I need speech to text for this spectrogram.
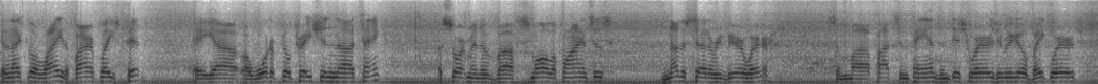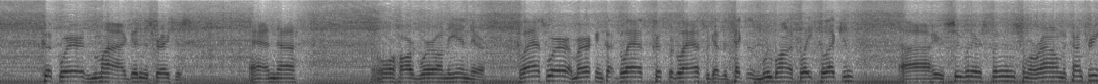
a nice little light, a fireplace pit, a, uh, a water filtration uh, tank, assortment of uh, small appliances, another set of Revereware, some uh, pots and pans and dishwares. Here we go, bakewares, cookwares. My goodness gracious, and uh, more hardware on the end there. Glassware, American cut glass, crisper glass. We got the Texas Bluebonnet plate collection. Uh, here's souvenir spoons from around the country.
